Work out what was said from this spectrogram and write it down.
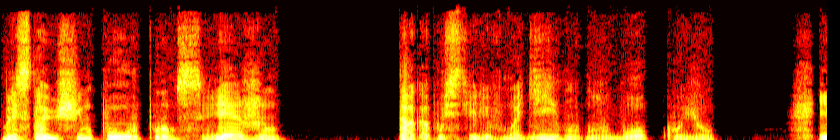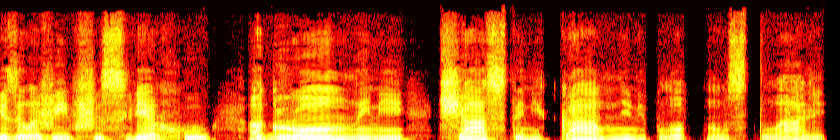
блистающим пурпуром свежим, так опустили в могилу глубокую и, заложивши сверху огромными частыми камнями, плотно устлали.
